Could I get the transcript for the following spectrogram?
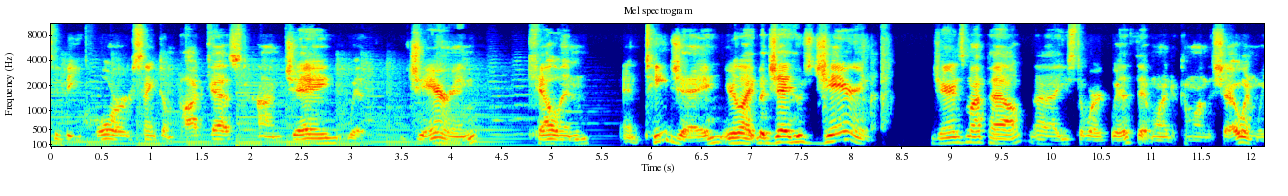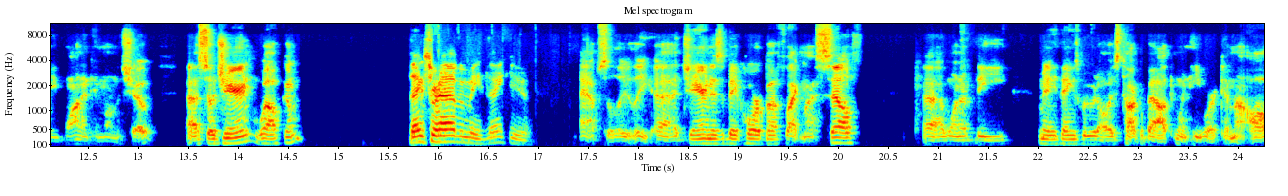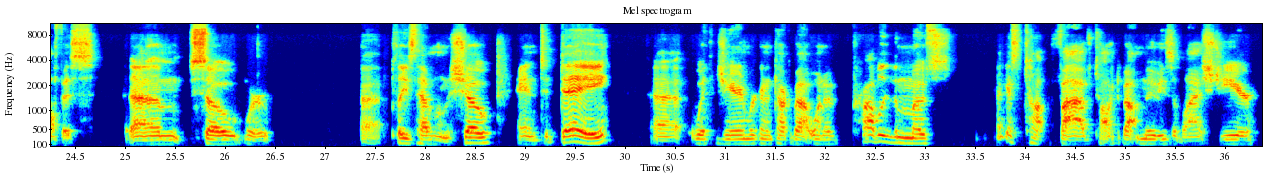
and welcome back to the Horror Sanctum podcast. I'm Jay with Jeran, Kelan, and TJ. You're like, but Jay, who's Jeran? Jeran's my pal. Uh, I used to work with that wanted to come on the show, and we wanted him on the show. Uh, so, Jeran, welcome. Thanks for having me. Thank you. Absolutely. Uh, Jeran is a big horror buff like myself. Uh, one of the many things we would always talk about when he worked in my office. Um, so we're uh, pleased to have him on the show. And today, uh, with Jeran, we're going to talk about one of probably the most, I guess, top five talked about movies of last year,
